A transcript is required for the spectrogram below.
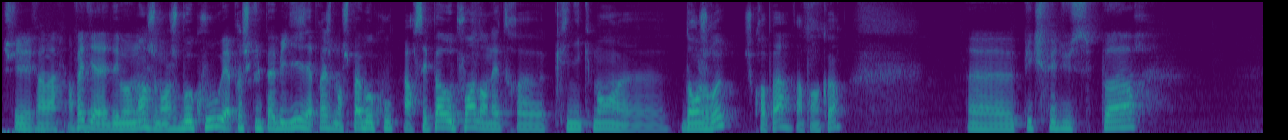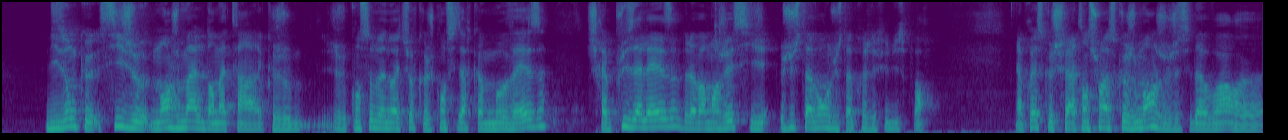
Je vais faire remarquer. En fait, il y a des moments où je mange beaucoup et après je culpabilise et après je mange pas beaucoup. Alors c'est pas au point d'en être euh, cliniquement euh, dangereux, je crois pas, enfin pas encore. Puis que je fais du sport. Disons que si je mange mal dans ma, enfin, que je consomme de la nourriture que je considère comme mauvaise, je serais plus à l'aise de l'avoir mangé si juste avant ou juste après j'ai fait du sport. Après, est-ce que je fais attention à ce que je mange? J'essaie d'avoir euh,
